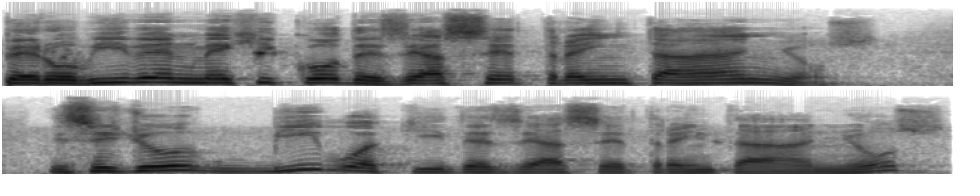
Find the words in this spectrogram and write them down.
pero vive en México desde hace 30 años. Dice, yo vivo aquí desde hace 30 años,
